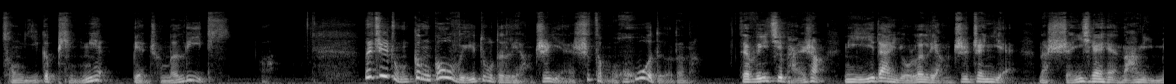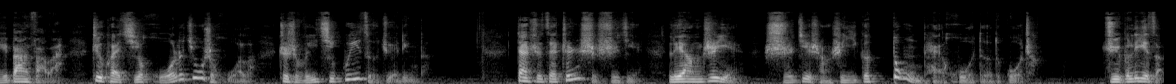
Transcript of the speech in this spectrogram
从一个平面变成了立体。那这种更高维度的两只眼是怎么获得的呢？在围棋盘上，你一旦有了两只针眼，那神仙也拿你没办法了。这块棋活了就是活了，这是围棋规则决定的。但是在真实世界，两只眼实际上是一个动态获得的过程。举个例子，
